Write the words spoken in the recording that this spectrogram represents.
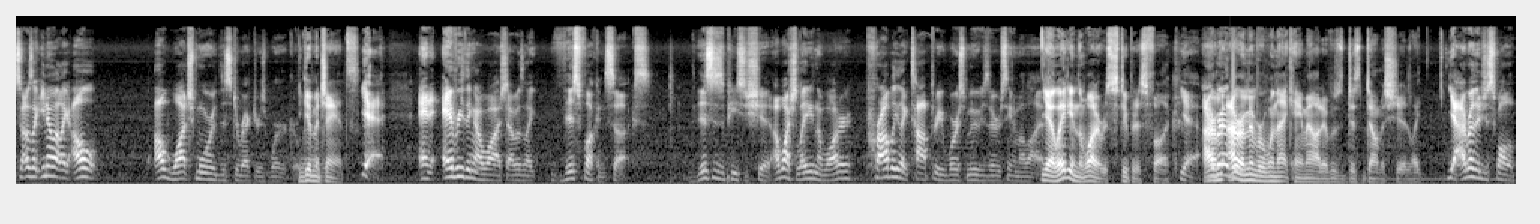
so I was like, you know what? Like I'll I'll watch more of this director's work. You give him a chance. Yeah. And everything I watched, I was like, this fucking sucks. This is a piece of shit. I watched Lady in the Water, probably like top three worst movies I've ever seen in my life. Yeah, Lady in the Water was stupid as fuck. Yeah. I, rem- I remember when that came out. It was just dumb as shit. Like Yeah, I'd rather just swallow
